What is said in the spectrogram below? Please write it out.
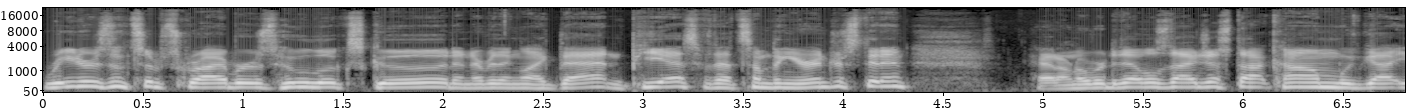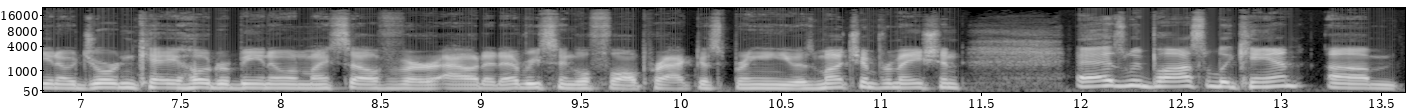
readers and subscribers who looks good and everything like that and ps if that's something you're interested in head on over to devilsdigest.com. We've got, you know, Jordan K, Hod Rabino, and myself are out at every single fall practice bringing you as much information as we possibly can. Um,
